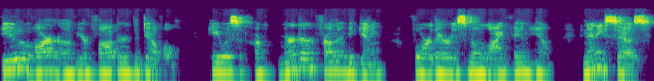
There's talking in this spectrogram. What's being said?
You are of your father, the devil. He was a murderer from the beginning, for there is no life in him. And then he says,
